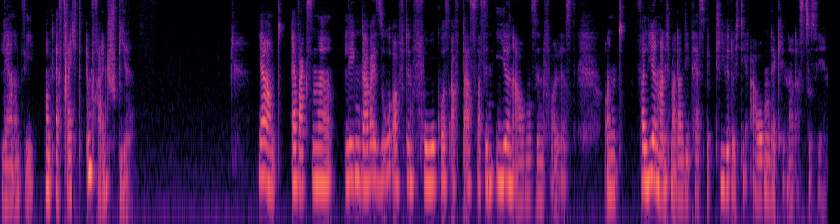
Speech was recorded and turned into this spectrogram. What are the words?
lernen sie. Und erst recht im freien Spiel. Ja, und Erwachsene legen dabei so oft den Fokus auf das, was in ihren Augen sinnvoll ist und verlieren manchmal dann die Perspektive durch die Augen der Kinder, das zu sehen.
